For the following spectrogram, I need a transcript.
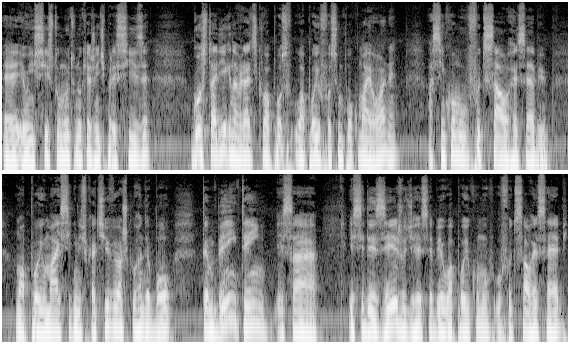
É, eu insisto muito no que a gente precisa. Gostaria que na verdade que o apoio, o apoio fosse um pouco maior, né? Assim como o futsal recebe um apoio mais significativo, eu acho que o handebol também tem essa esse desejo de receber o apoio como o futsal recebe.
